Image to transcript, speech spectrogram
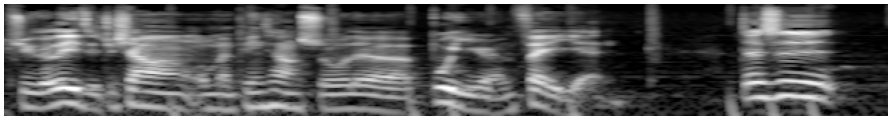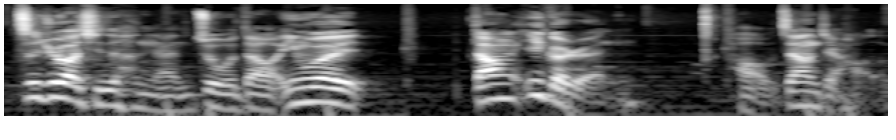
举个例子，就像我们平常说的“不以人废言”，但是这句话其实很难做到，因为当一个人，好这样讲好了，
